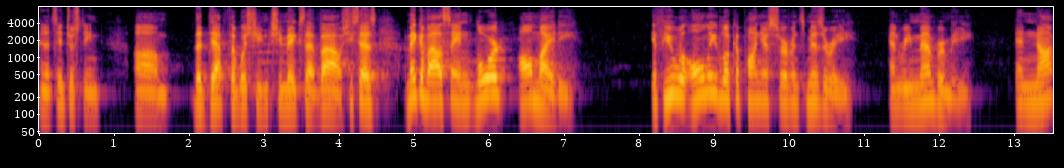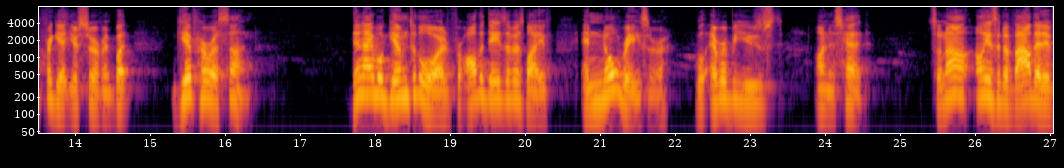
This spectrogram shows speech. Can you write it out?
And it's interesting um, the depth of which she, she makes that vow. She says, Make a vow saying, Lord Almighty, if you will only look upon your servant's misery and remember me, and not forget your servant, but give her a son, then I will give him to the Lord for all the days of his life, and no razor will ever be used on his head. So not only is it a vow that if,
